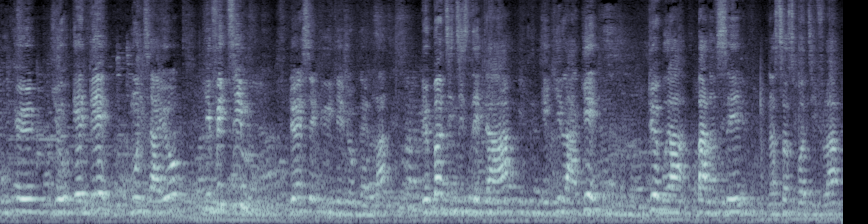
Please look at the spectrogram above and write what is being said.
pour que vous aidez les qui sont victimes de l'insécurité journelle de banditisme d'État et qui laguent deux bras balancés dans ce sportif là.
